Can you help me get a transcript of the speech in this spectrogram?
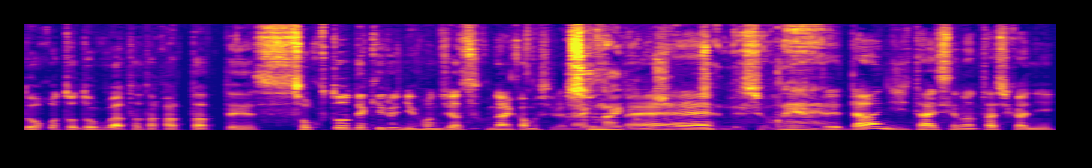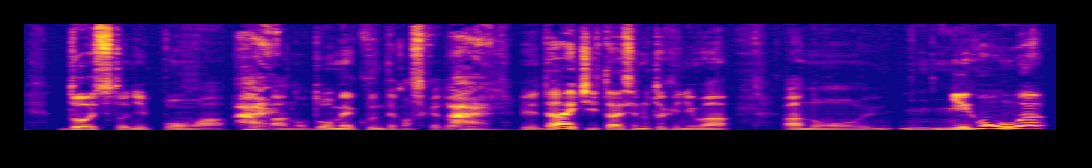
どことどこが戦ったって即答できる日本人は少ないかもしれないですね。少ないかもしれませんですよね。で第二次大戦は確かにドイツと日本は、はいあの同盟組んでますけど、はいえ第一次大戦の時にはあの日本は、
